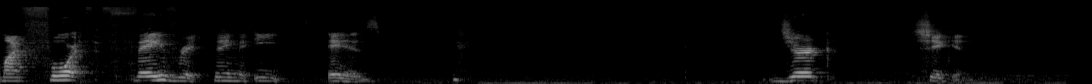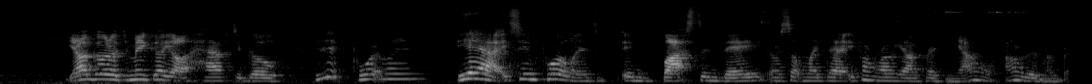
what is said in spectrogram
My fourth favorite thing to eat is jerk chicken. Y'all go to Jamaica, y'all have to go. Is it Portland? Yeah, it's in Portland. It's in Boston Bay or something like that. If I'm wrong, y'all correct me. I don't. I don't really remember.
